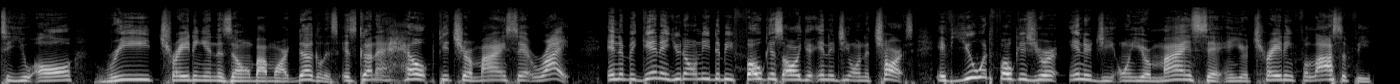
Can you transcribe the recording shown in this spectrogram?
to you all read Trading in the Zone by Mark Douglas. It's to help get your mindset right. In the beginning, you don't need to be focused all your energy on the charts. If you would focus your energy on your mindset and your trading philosophy,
